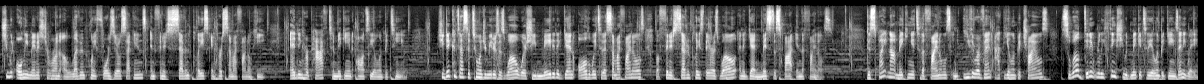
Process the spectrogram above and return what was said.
she would only manage to run 11.40 seconds and finish 7th place in her semifinal heat, ending her path to making it onto the Olympic team. She did contest the 200 meters as well, where she made it again all the way to the semifinals, but finished 7th place there as well, and again missed the spot in the finals. Despite not making it to the finals in either event at the Olympic trials, Sewell didn't really think she would make it to the Olympic Games anyway,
